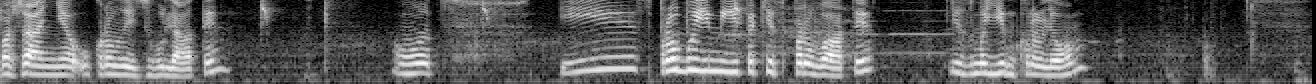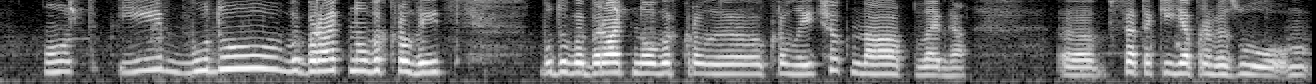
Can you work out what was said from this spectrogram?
бажання у кролиць гуляти. От. І спробуємо її таки спарувати із моїм кролем. От. І буду вибирати нових кролиць. Буду вибирати нових е, кроличок на плем'я. Е, Все-таки я привезу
